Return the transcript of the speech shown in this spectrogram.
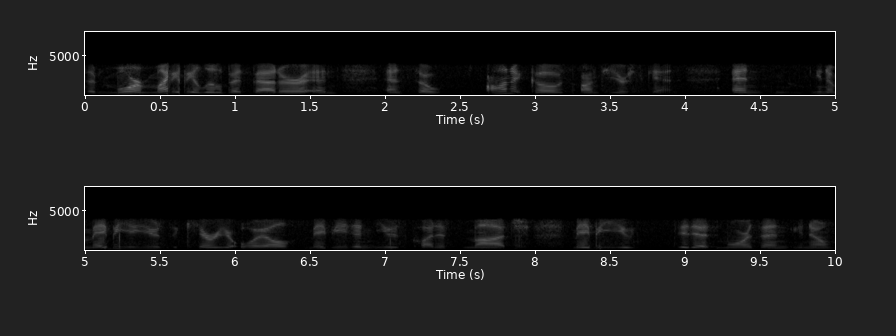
then more might be a little bit better, and and so on it goes onto your skin and you know maybe you use the carrier oil maybe you didn't use quite as much maybe you did it more than you know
